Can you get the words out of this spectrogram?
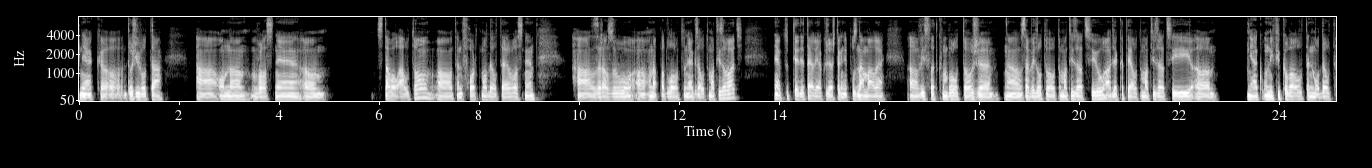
nejak uh, do života. A on vlastne um, staval auto, uh, ten Ford Model T vlastne a zrazu uh, ho napadlo to nejak zautomatizovať nejak tu tie detaily akože až tak nepoznám, ale výsledkom bolo to, že zavedol tú automatizáciu a vďaka tej automatizácii nejak unifikoval ten model T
